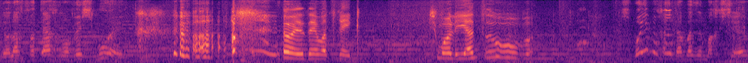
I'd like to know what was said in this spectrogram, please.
אני הולך לפתח רובה שמואל. אוי, זה מצחיק. שמואל יהיה עצוב. שמואל בכלל יודע מה זה מחשב?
